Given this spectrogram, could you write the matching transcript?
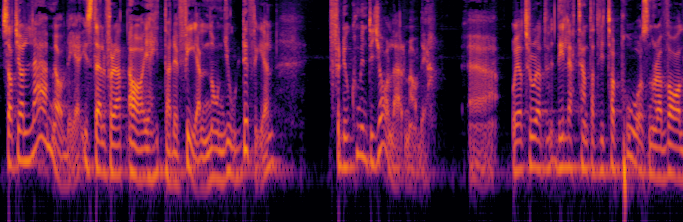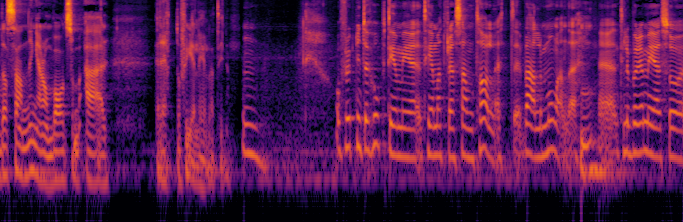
Så att jag lär mig av det istället för att ja, jag hittade fel, någon gjorde fel. För då kommer inte jag lära mig av det. Eh, och jag tror att det är lätt hänt att vi tar på oss några valda sanningar om vad som är rätt och fel hela tiden. Mm. Och för att knyta ihop det med temat för det här samtalet, eh, välmående. Eh, till att börja med så, eh,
